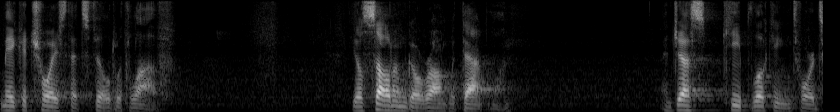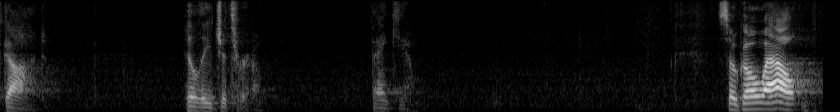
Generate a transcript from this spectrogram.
make a choice that's filled with love. You'll seldom go wrong with that one. And just keep looking towards God. He'll lead you through. Thank you. So go out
